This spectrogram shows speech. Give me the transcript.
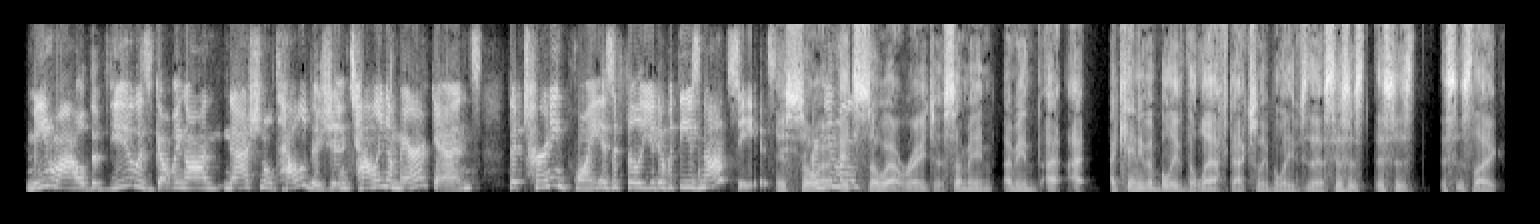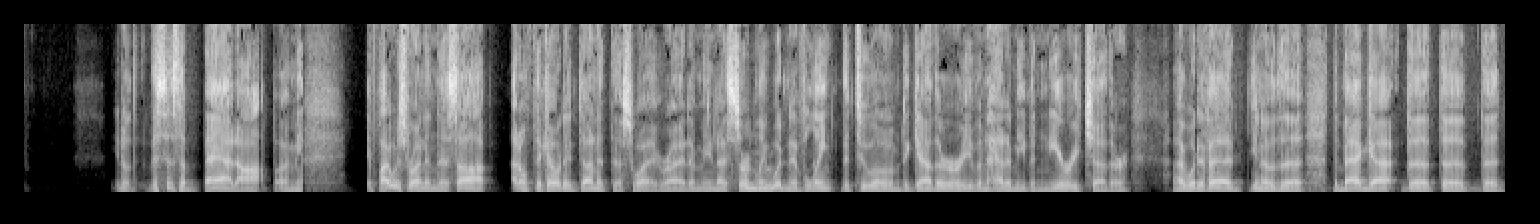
Meanwhile, The View is going on national television telling Americans that Turning Point is affiliated with these Nazis. It's so I mean, like- it's so outrageous. I mean, I mean, I, I I can't even believe the left actually believes this. This is this is this is like, you know, this is a bad op. I mean, if I was running this op, I don't think I would have done it this way, right? I mean, I certainly Mhm. wouldn't have linked the two of them together or even had them even near each other. I would have had, you know, the the bad guy, the the the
